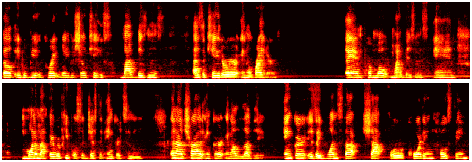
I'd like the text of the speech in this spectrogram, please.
felt it would be a great way to showcase my business as a caterer and a writer and promote my business. And one of my favorite people suggested Anchor to me. And I tried Anchor and I loved it. Anchor is a one stop shop for recording, hosting,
